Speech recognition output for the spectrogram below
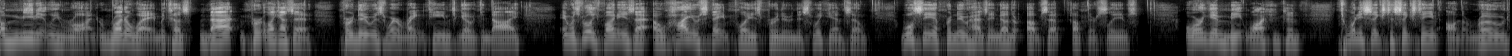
immediately run. Run away because that, like I said, Purdue is where ranked teams go to die. And what's really funny is that Ohio State plays Purdue this weekend, so we'll see if Purdue has another upset up their sleeves. Oregon beat Washington 26 to 16 on the road.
